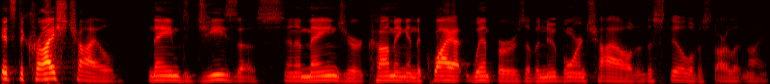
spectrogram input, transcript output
It's the Christ child named Jesus in a manger coming in the quiet whimpers of a newborn child in the still of a starlit night.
